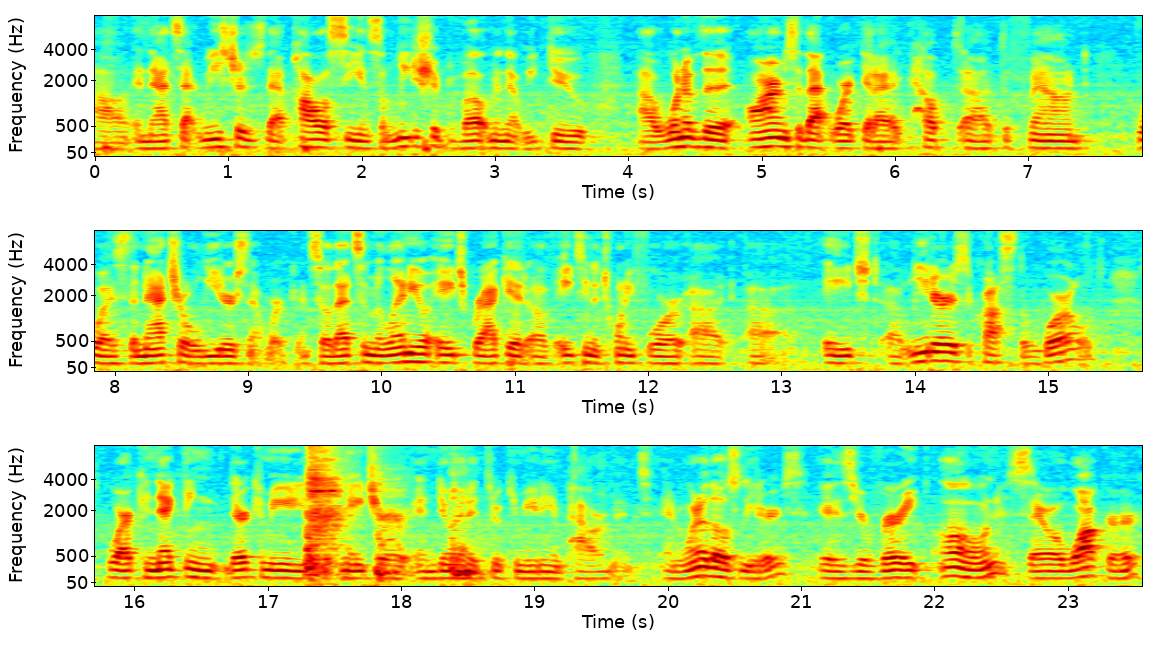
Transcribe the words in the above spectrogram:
Uh, and that's that research, that policy, and some leadership development that we do. Uh, one of the arms of that work that I helped uh, to found was the Natural Leaders Network. And so that's a millennial age bracket of 18 to 24 uh, uh, aged uh, leaders across the world who are connecting their communities with nature and doing it through community empowerment. And one of those leaders is your very own Sarah Walker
